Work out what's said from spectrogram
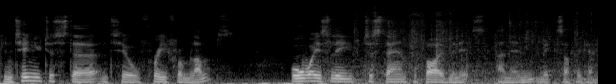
Continue to stir until free from lumps Always leave to stand for five minutes and then mix up again.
